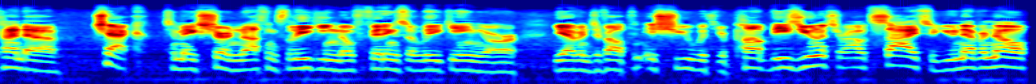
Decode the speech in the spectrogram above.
kind of check to make sure nothing's leaking, no fittings are leaking, or you haven't developed an issue with your pump. These units are outside, so you never know.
